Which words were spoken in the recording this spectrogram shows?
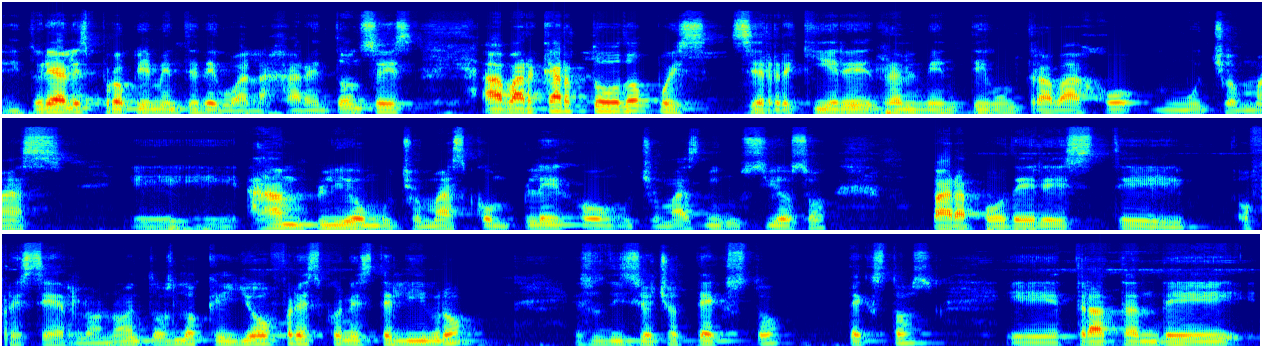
editoriales propiamente de Guadalajara. Entonces, abarcar todo, pues se requiere realmente un trabajo mucho más eh, amplio, mucho más complejo, mucho más minucioso para poder este, ofrecerlo, ¿no? Entonces, lo que yo ofrezco en este libro, esos 18 texto, textos, eh, tratan de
